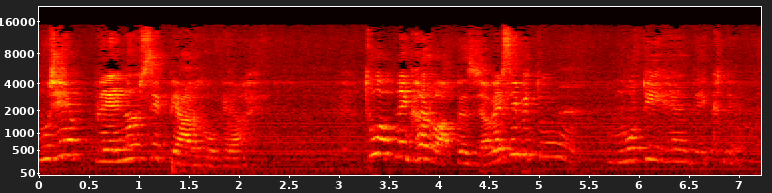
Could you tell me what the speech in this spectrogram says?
मुझे अब प्रेरणा से प्यार हो गया है। तू अपने घर वापस जा। वैसे भी तू मोटी है देख ले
